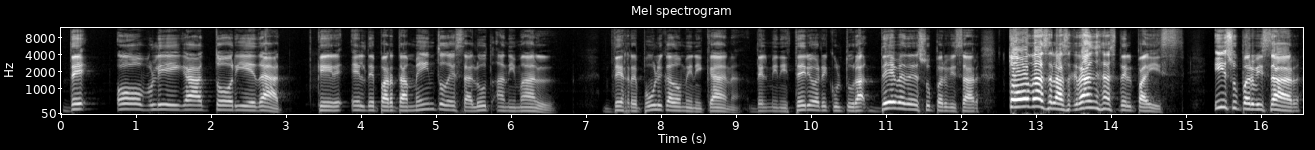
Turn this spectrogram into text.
de obligatoriedad que el Departamento de Salud Animal de República Dominicana, del Ministerio de Agricultura, debe de supervisar todas las granjas del país y supervisar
